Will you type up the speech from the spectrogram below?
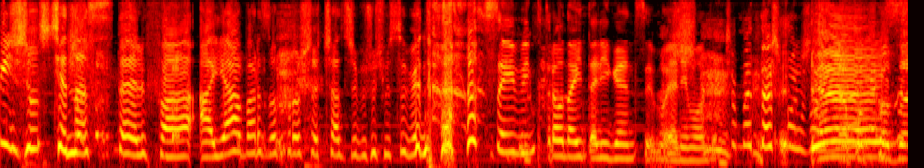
mi rzućcie na stealtha, a ja bardzo proszę czat, żeby rzucił sobie na saving throw na inteligencję, bo ja nie mogę. Czy my też możemy? Ja podchodzę,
